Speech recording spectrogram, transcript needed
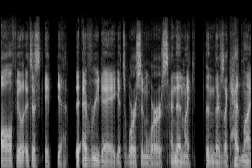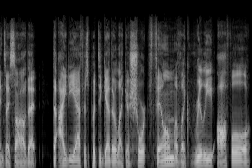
all feel it just it yeah every day gets worse and worse and then like then there's like headlines i saw that the IDF has put together like a short film of like really awful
